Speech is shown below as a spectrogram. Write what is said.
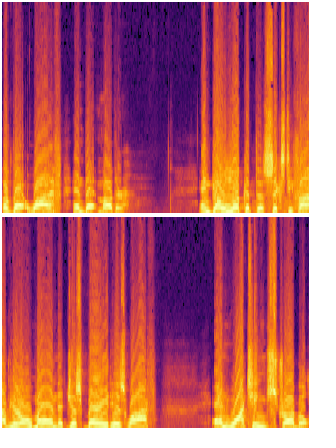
of that wife and that mother and go look at the 65 year old man that just buried his wife and watch him struggle.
